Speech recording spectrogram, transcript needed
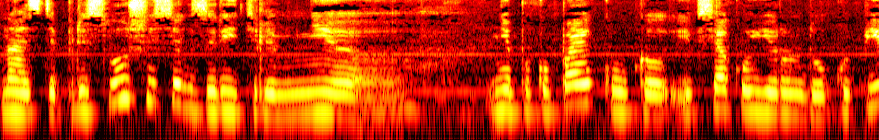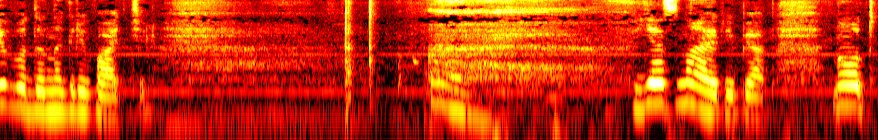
Настя, прислушайся к зрителям, не, не покупай кукол и всякую ерунду. Купи водонагреватель. Я знаю, ребят, но вот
